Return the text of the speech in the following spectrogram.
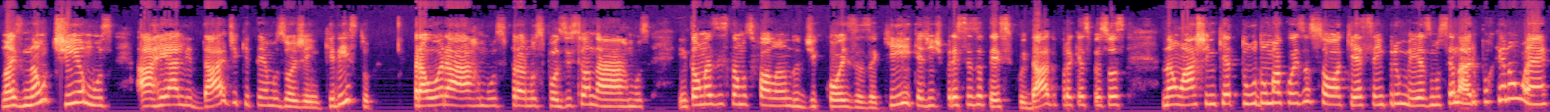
nós não tínhamos a realidade que temos hoje em Cristo para orarmos, para nos posicionarmos. Então, nós estamos falando de coisas aqui que a gente precisa ter esse cuidado para que as pessoas não achem que é tudo uma coisa só, que é sempre o mesmo cenário, porque não é.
